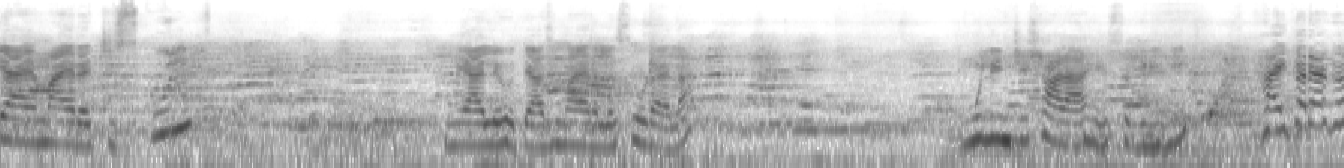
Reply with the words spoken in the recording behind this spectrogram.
ही आहे मायराची स्कूल. मी आले होते आज मायराला सोडायला. मुलींची शाळा आहे सगळी ही हाय करा ग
